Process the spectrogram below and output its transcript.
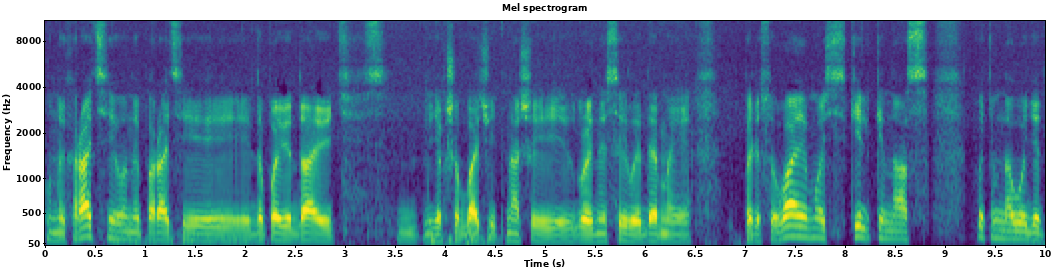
у них рації, вони по рації доповідають, якщо бачать наші збройні сили, де ми пересуваємось, скільки нас. Потім наводять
